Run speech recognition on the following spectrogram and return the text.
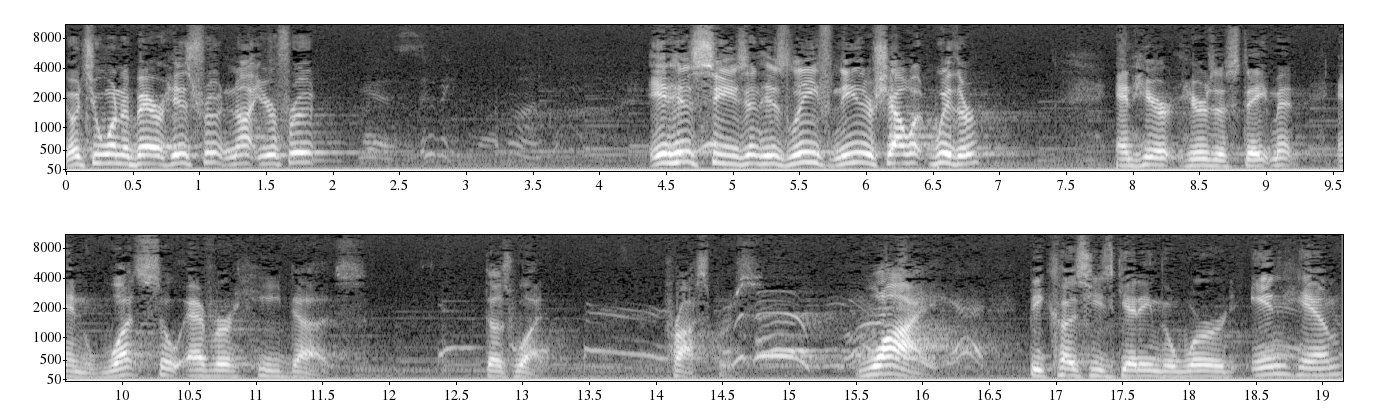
Don't you want to bear his fruit and not your fruit? Yes. In his season, his leaf neither shall it wither. And here, here's a statement and whatsoever he does, does what? Prospers. Why? Because he's getting the word in him,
